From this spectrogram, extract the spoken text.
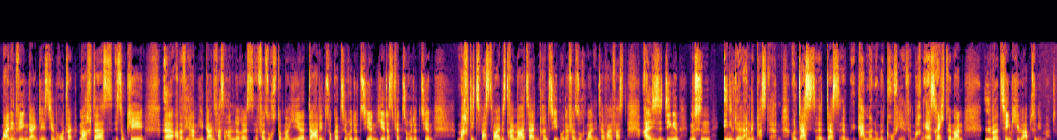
meinetwegen dein Gläschen Rotwein, mach das, ist okay. Äh, aber wir haben hier ganz was anderes. Versuch's doch mal hier, da den Zucker zu reduzieren, hier das Fett zu reduzieren mach die zwei bis drei Mahlzeiten Prinzip oder versuch mal Intervallfasten. All diese Dinge müssen individuell angepasst werden. Und das, äh, das äh, kann man nur mit Profihilfe machen. Erst recht, wenn man über zehn Kilo abzunehmen hat.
